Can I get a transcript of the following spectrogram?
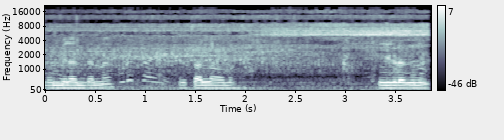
मम्मीला त्यांना चाललं चालला मग इकडं विनोद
